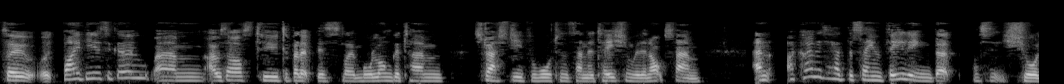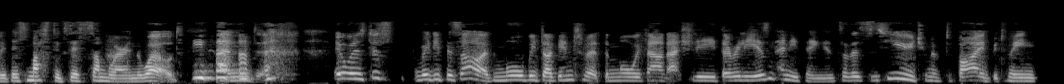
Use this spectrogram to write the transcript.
So five years ago, um, I was asked to develop this like, more longer term strategy for water and sanitation within Oxfam. And I kind of had the same feeling that obviously surely this must exist somewhere in the world. and it was just really bizarre. The more we dug into it, the more we found actually there really isn't anything. And so there's this huge kind of divide between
